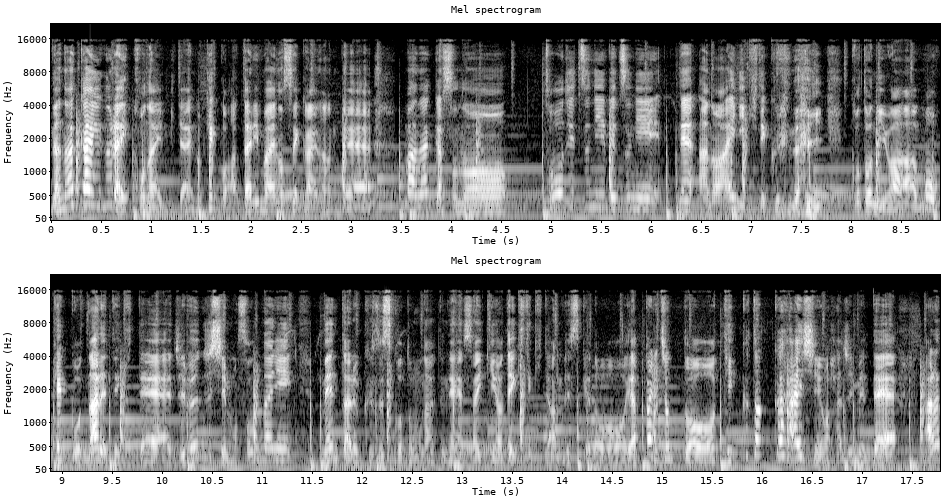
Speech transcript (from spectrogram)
7回ぐらい来ないみたいの結構当たり前の世界なんで、まあなんかその、当日に別にね、あの、会いに来てくれないことには、もう結構慣れてきて、自分自身もそんなにメンタル崩すこともなくね、最近はできてきたんですけど、やっぱりちょっと TikTok 配信を始めて、改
